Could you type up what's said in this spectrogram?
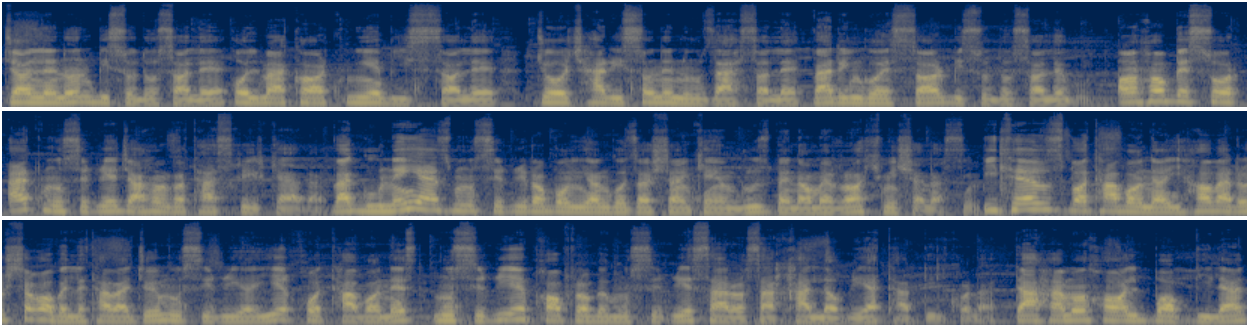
جان لنون 22 ساله، پل مکارتنی 20 ساله، جورج هریسون 19 ساله و رینگو استار 22 ساله بود. آنها به سرعت موسیقی جهان را تسخیر کردند و گونه ای از موسیقی را بنیان گذاشتند که امروز به نام راک می‌شناسیم. بیتلز با توانایی ها و رشد قابل توجه موسیقیایی خود توانست موسیقی پاپ را به موسیقی سراسر خلاقیت تبدیل کند. در همان حال باب دیلن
